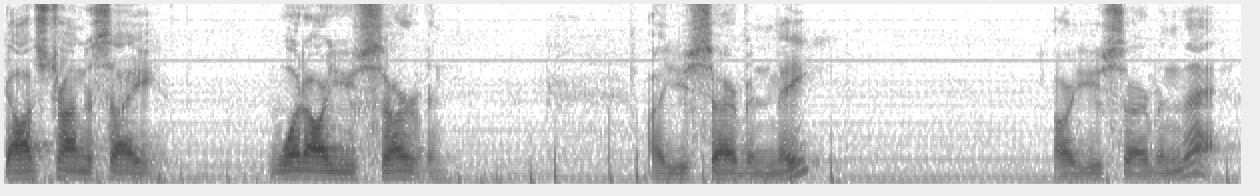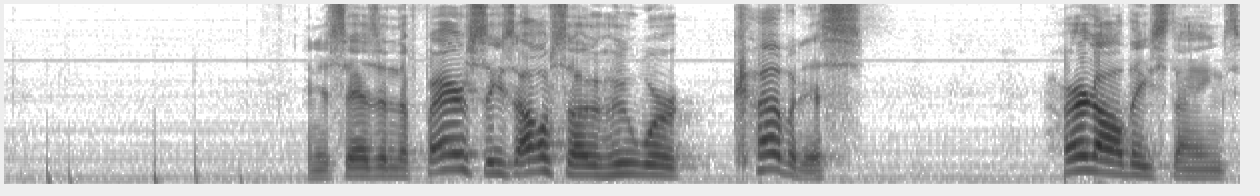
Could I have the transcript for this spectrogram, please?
God's trying to say, What are you serving? Are you serving me? Are you serving that? And it says, And the Pharisees also, who were covetous, heard all these things,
